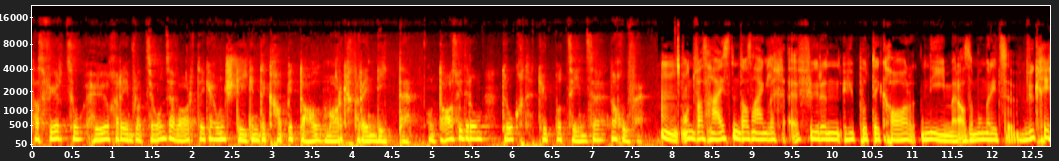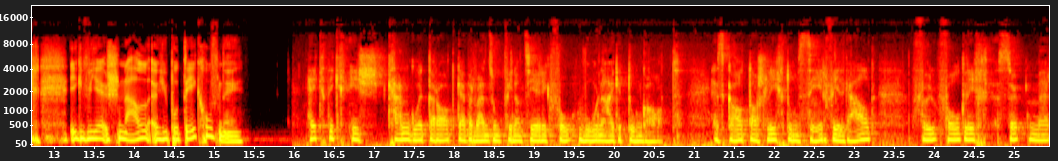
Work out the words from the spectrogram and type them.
Das führt zu höheren Inflationserwartungen und steigenden Kapitalmarktrenditen. Und das wiederum drückt die Hypozinsen nach oben. Hm, und was heißt denn das eigentlich für einen Hypothekarnehmer? Also muss man jetzt wirklich irgendwie schnell eine Hypothek aufnehmen? Hektik ist kein guter Ratgeber, wenn es um die Finanzierung von Wohneigentum geht. Es geht da schlicht um sehr viel Geld. Folglich sollte man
